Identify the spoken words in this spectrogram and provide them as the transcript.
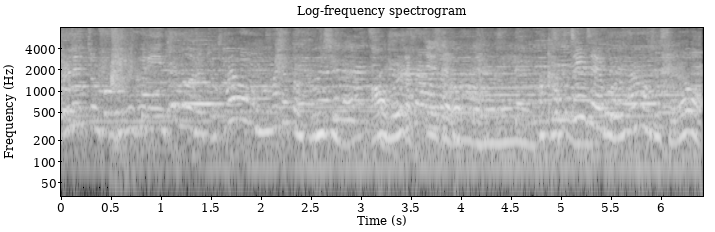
원래 좀 그린그린 토너를 좀 사용하셨던 분이신가요? 아 원래 각질 제거 때문에 아 각질 제거로 사용하셨어요?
